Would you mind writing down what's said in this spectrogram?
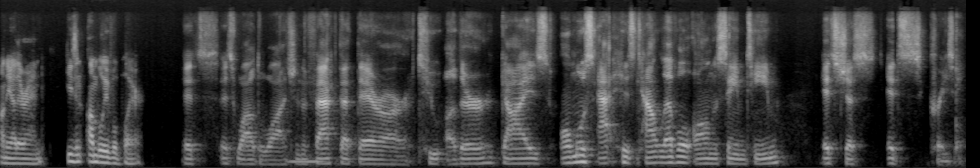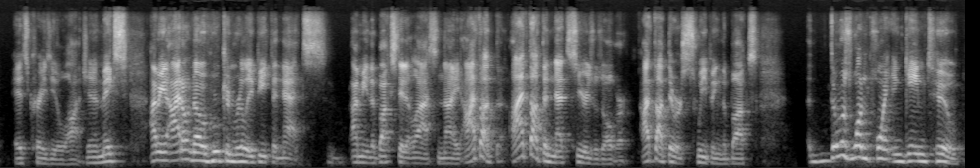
on the other end. He's an unbelievable player. It's it's wild to watch, and the fact that there are two other guys almost at his talent level, all on the same team, it's just it's crazy. It's crazy to watch, and it makes. I mean, I don't know who can really beat the Nets. I mean, the Bucks did it last night. I thought I thought the Nets series was over. I thought they were sweeping the Bucks. There was one point in Game Two,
